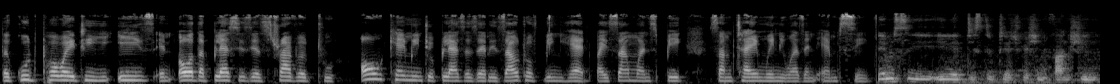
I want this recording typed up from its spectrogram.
The good poet he is and all the places he has traveled to all came into place as a result of being heard by someone speak sometime when he was an MC. MC in a district education function.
